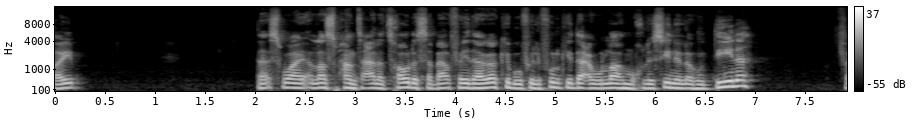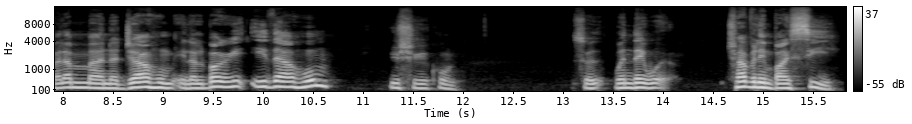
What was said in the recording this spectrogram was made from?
طيب That's why Allah subhanahu wa ta'ala told us about فَإِذَا رَكِبُوا فِي الْفُلْكِ دَعُوا اللَّهَ مُخْلِصِينَ لَهُ الدِّينَ فَلَمَّا نَجَاهُمْ إِلَى الْبَرِّ إِذَا هُمْ يُشْرِكُونَ So when they were traveling by sea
